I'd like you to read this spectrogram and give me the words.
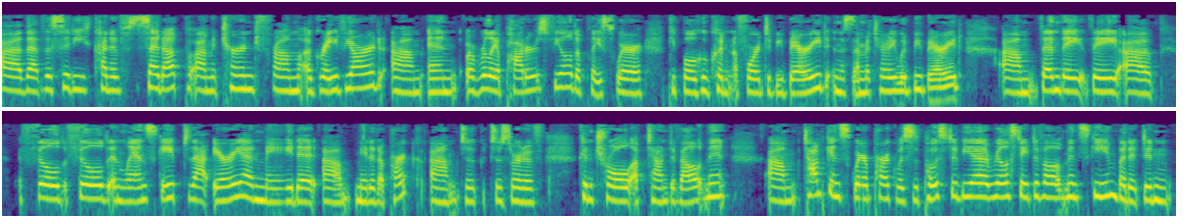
uh, that the city kind of set up. Um, it turned from a graveyard um, and really a potter's field, a place where people who couldn't afford to be buried in a cemetery would be buried. Um, then they they uh, filled filled and landscaped that area and made it um, made it a park um, to to sort of control uptown development. Um, Tompkins Square Park was supposed to be a real estate development scheme, but it didn't.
